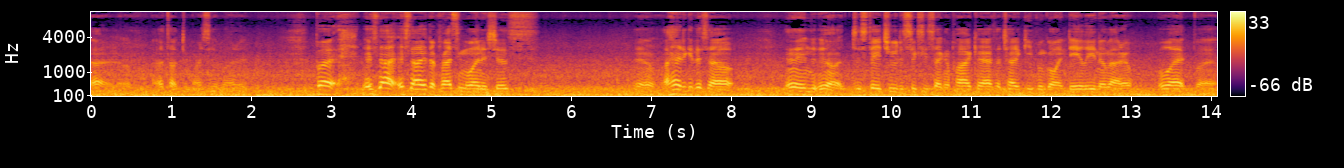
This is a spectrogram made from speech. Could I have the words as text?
I don't know. I'll talk to Marcy about it. But it's not it's not a depressing one. It's just you know I had to get this out and you know to stay true to 60 second podcast i try to keep them going daily no matter what but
